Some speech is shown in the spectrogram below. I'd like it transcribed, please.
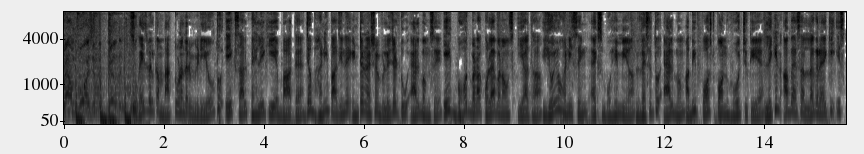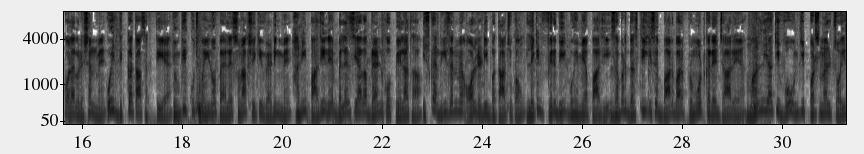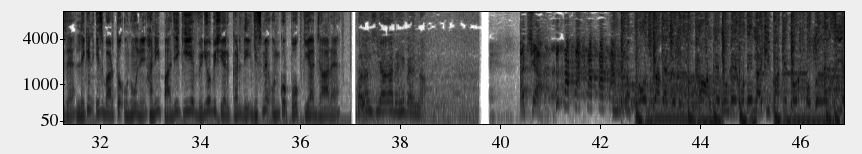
So guys welcome back to another video तो एक साल पहले की ये बात है, जब हनी पाजी ने इंटरनेशनल विलेजर 2 एल्बम से एक बहुत बड़ा कोलैब अनाउंस किया था yo yo Honey Singh x Bohemia वैसे तो एल्बम अभी पोस्टपोन हो चुकी है, लेकिन अब ऐसा लग रहा है कि इस कोलेबोरेशन में कोई दिक्कत आ सकती है, क्योंकि कुछ महीनों पहले सोनाक्षी की वेडिंग में हनी पाजी ने बेलेंसियागा ब्रांड को पेला था। इसका रीजन मैं ऑलरेडी बता चुका हूँ, लेकिन फिर भी बोहेमिया पाजी ज़बरदस्ती इसे बार बार प्रमोट करे जा रहे हैं। मान लिया कि वो उनकी पर्सनल चॉइस है लेकिन इस बार तो उन्होंने हनी पाजी की ये वीडियो भी शेयर कर दी जिसमें उनको पोक किया जा रहा है बलेंसियागा नहीं पहनना ਅਪਰੋਚ ਕਰਦਾ ਜਦੋਂ ਹਾਨ ਦੇ ਮੁੰਡੇ ਉਹਦੇ ਨਾਈਕੀ ਪਾ ਕੇ ਤੁਰ ਉਹ ਬਲੈਂਸੀਆਗਾ ਬਲੈਂਸੀਆਗਾ ਬਲੈਂਸੀਆਗਾ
